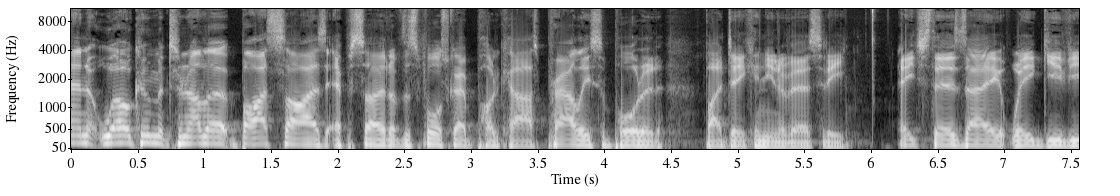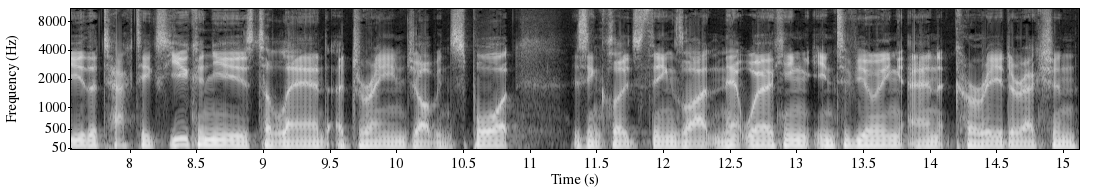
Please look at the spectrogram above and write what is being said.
and welcome to another bite sized episode of the SportsGrad podcast, proudly supported by Deakin University. Each Thursday, we give you the tactics you can use to land a dream job in sport. This includes things like networking, interviewing, and career direction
